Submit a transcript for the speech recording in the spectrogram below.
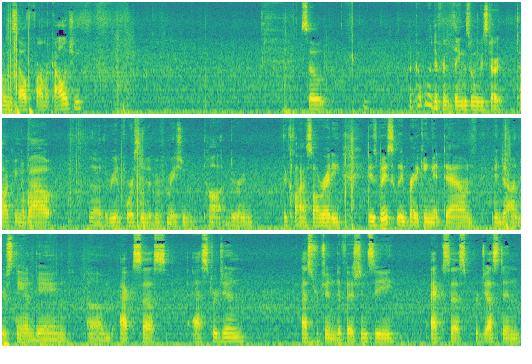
women's health pharmacology. So, a couple of different things when we start talking about uh, the reinforcement of information taught during the class already is basically breaking it down into understanding um, excess estrogen, estrogen deficiency, excess progestin,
